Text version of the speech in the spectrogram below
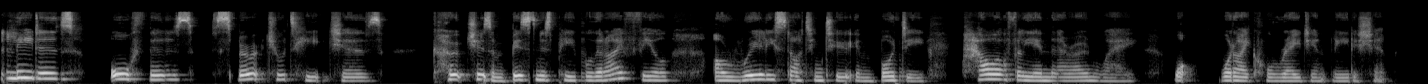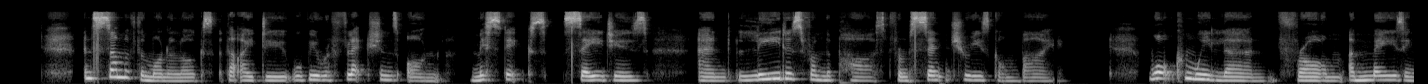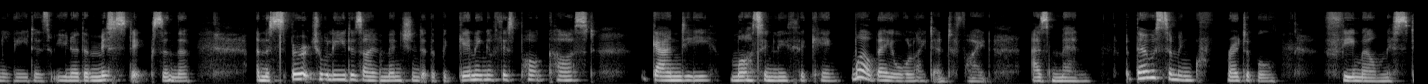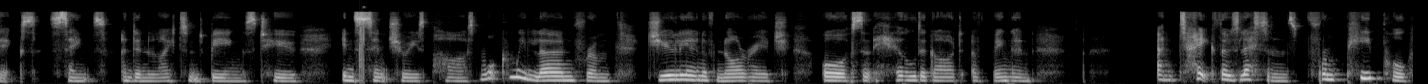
leaders authors, spiritual teachers, coaches, and business people that I feel are really starting to embody powerfully in their own way what, what I call radiant leadership. And some of the monologues that I do will be reflections on mystics, sages, and leaders from the past, from centuries gone by. What can we learn from amazing leaders? You know, the mystics and the and the spiritual leaders I mentioned at the beginning of this podcast, Gandhi, Martin Luther King, well, they all identified as men. But there were some incredible female mystics, saints, and enlightened beings too in centuries past. What can we learn from Julian of Norwich or St. Hildegard of Bingen? And take those lessons from people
